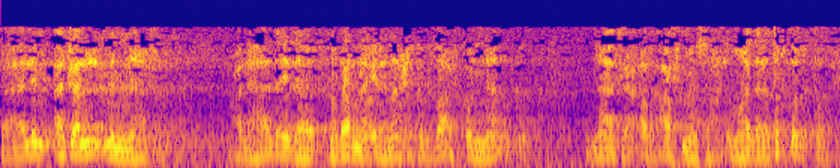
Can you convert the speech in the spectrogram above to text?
سالم أجل من نافع. وعلى هذا إذا نظرنا إلى ناحية الضعف قلنا نافع أضعف من سالم وهذا لا تقتضي التضعيف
